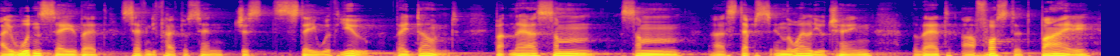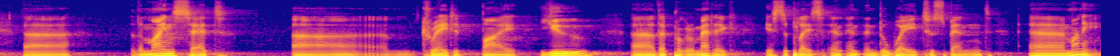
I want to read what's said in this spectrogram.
I wouldn't say that 75% just stay with you, they don't. But there are some, some uh, steps in the value chain that are fostered by uh, the mindset uh, created by you uh, that programmatic is the place and, and, and the way to spend uh, money.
